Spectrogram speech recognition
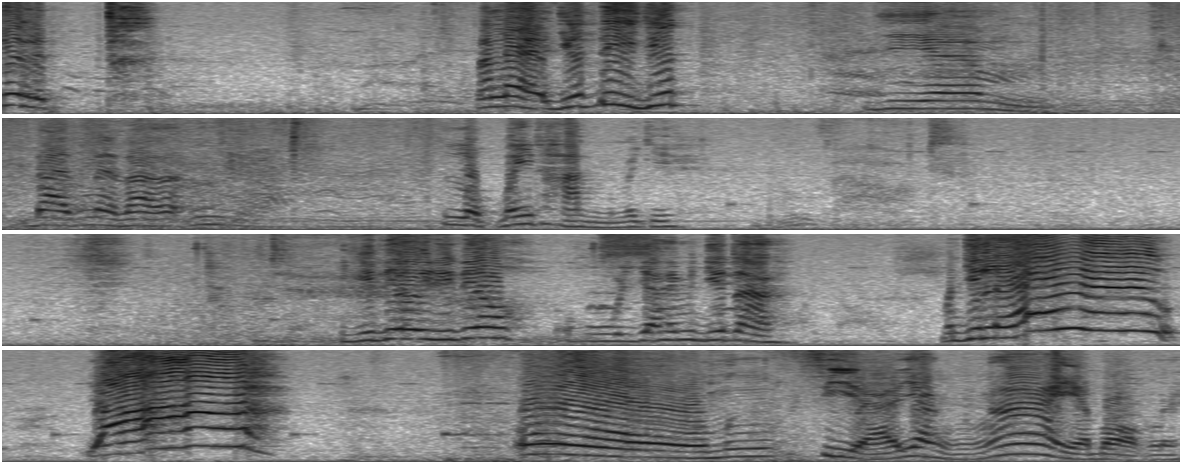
ด้วยเลยนั่นแหละยึดดิยึด เยี่ยม ได้ตั้งแต่ได้แล้วหลบไม่ทันเมื่อกี้อีกนิดเดียวอีกนิดเดียวโอ้โหอย่าให้มันยึดนะมันยึดแล้วอย่าโอ้มึงเสียอย่างง่ายอะบอกเลย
